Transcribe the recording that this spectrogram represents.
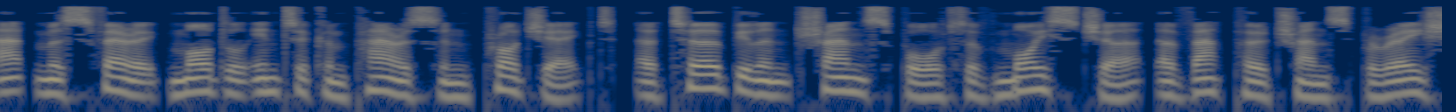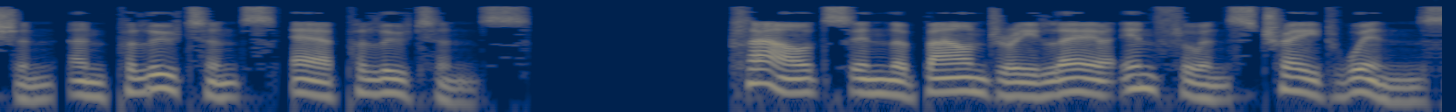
Atmospheric Model Intercomparison Project, a turbulent transport of moisture evapotranspiration and pollutants air pollutants. Clouds in the boundary layer influence trade winds,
